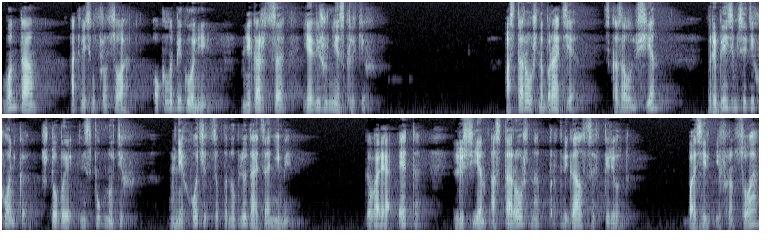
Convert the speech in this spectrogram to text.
«Вон там», — ответил Франсуа, — «около бегонии. Мне кажется, я вижу нескольких». «Осторожно, братья», — сказал Люсьен, — «приблизимся тихонько, чтобы не спугнуть их. Мне хочется понаблюдать за ними». Говоря это, Люсьен осторожно продвигался вперед. Базиль и Франсуа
